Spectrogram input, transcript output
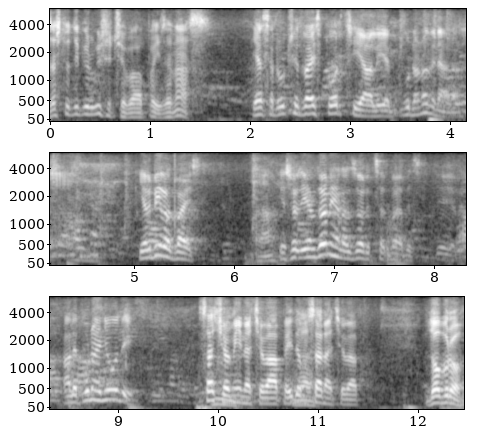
Zašto je bilo više i za nas? Ja sam ručio 20 porcija, ali je puno novinara. Je li bilo 20? Jesu, je li donijela Zorica 20? Ali puno ljudi. Sad ćemo hmm. mi na ćevape, idemo da. sad na ćevape. Dobro.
